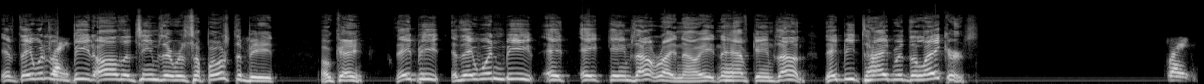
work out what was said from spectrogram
if they would have beat all the teams they were supposed to beat, okay, they'd be they wouldn't be eight eight games out right now, eight and a half games out. They'd be tied with the Lakers. Right.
